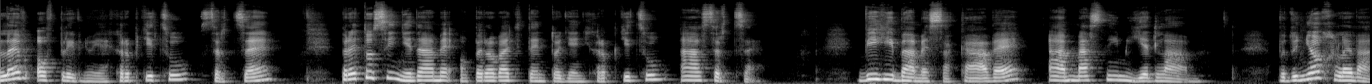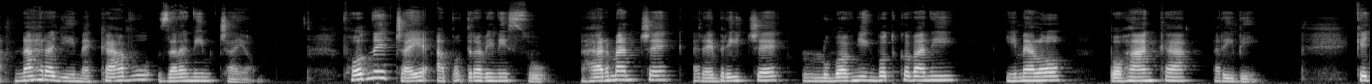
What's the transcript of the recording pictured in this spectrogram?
Lev ovplyvňuje chrbticu, srdce, preto si nedáme operovať tento deň chrbticu a srdce. Vyhýbame sa káve a masným jedlám. V dňoch leva nahradíme kávu zeleným čajom. Vhodné čaje a potraviny sú harmanček, rebríček, ľubovník bodkovaný, imelo, pohánka, ryby. Keď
